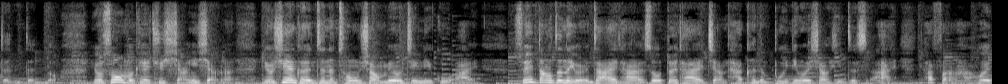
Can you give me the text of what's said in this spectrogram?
等等的，有时候我们可以去想一想啊，有些人可能真的从小没有经历过爱。所以，当真的有人在爱他的时候，对他来讲，他可能不一定会相信这是爱，他反而还会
